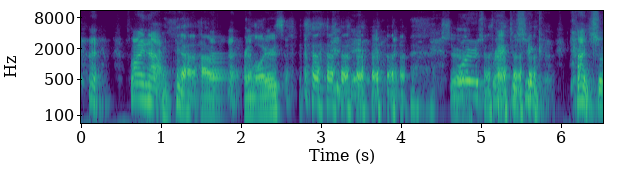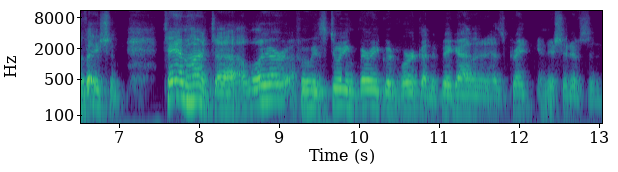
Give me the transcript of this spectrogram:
Why not? Yeah, hiring lawyers. sure. Lawyers practicing conservation. Tam Hunt, uh, a lawyer who is doing very good work on the Big Island and has great initiatives and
